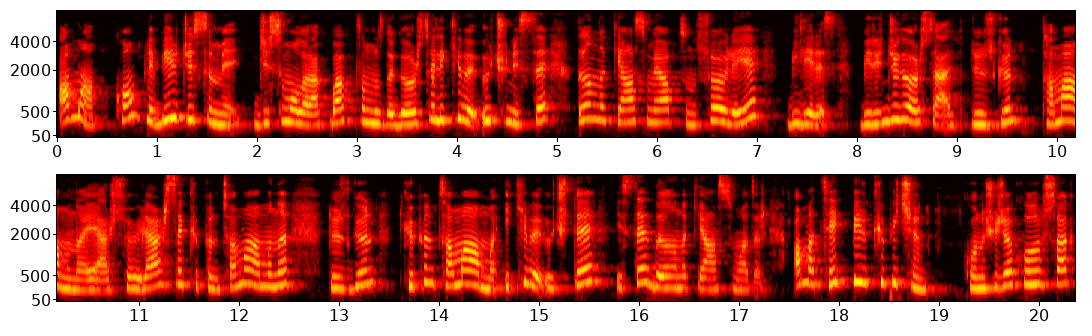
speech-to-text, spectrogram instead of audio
ama komple bir cisimi cisim olarak baktığımızda görsel 2 ve 3'ün ise dağınık yansıma yaptığını söyleyebiliriz. Birinci görsel düzgün tamamını eğer söylerse küpün tamamını düzgün küpün tamamı 2 ve 3'te ise dağınık yansımadır. Ama tek bir küp için konuşacak olursak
